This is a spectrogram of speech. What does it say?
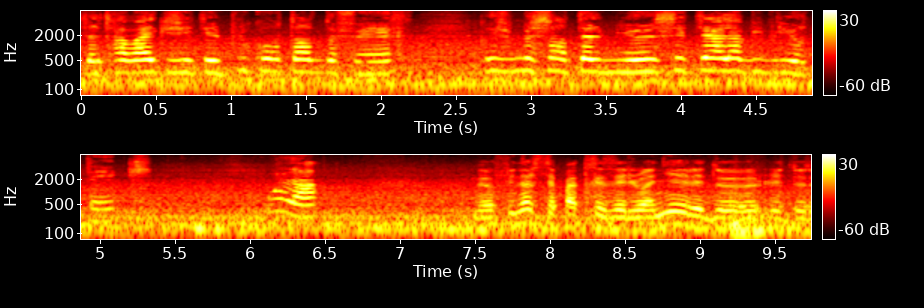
C'est le travail que j'étais le plus contente de faire je me sentais le mieux, c'était à la bibliothèque. Voilà. Mais au final, c'est pas très éloigné les deux, les deux,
